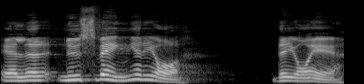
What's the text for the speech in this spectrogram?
Eller, nu svänger jag där jag är.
